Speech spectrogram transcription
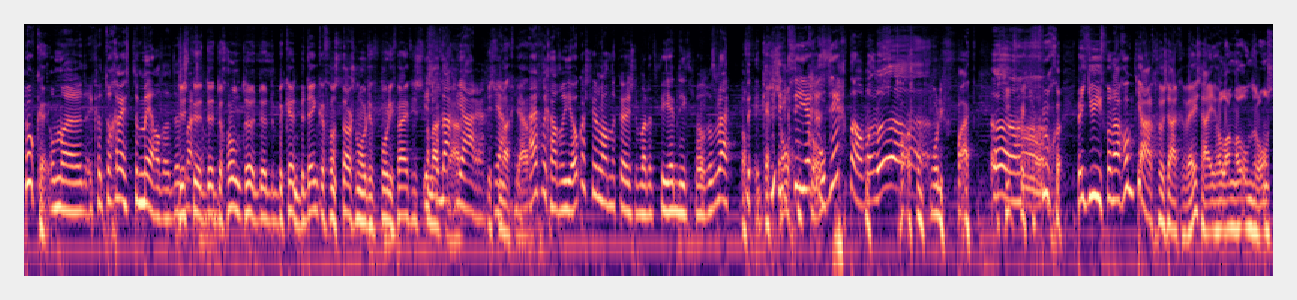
Oké. Om, eh, ik toch even te melden. Dus maar- de, de, de grond, de, de bekend bedenker van Stars 45 is is vandaag, vandaag jarig. Is ja, vandaag ja. jarig. Eigenlijk hadden we die ook als Jolandekeuze, maar dat vind je niks volgens mij. Dat vind ik echt zo zie je gezicht al. Stars "Ugh." 45. Dat is iets wat je vroeger... Weet je wie vandaag ook jarig zou zijn geweest? Hij is al lang al onder ons.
